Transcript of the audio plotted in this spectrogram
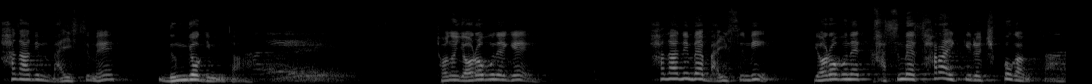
하나님 말씀의 능력입니다. 저는 여러분에게 하나님의 말씀이 여러분의 가슴에 살아있기를 축복합니다.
